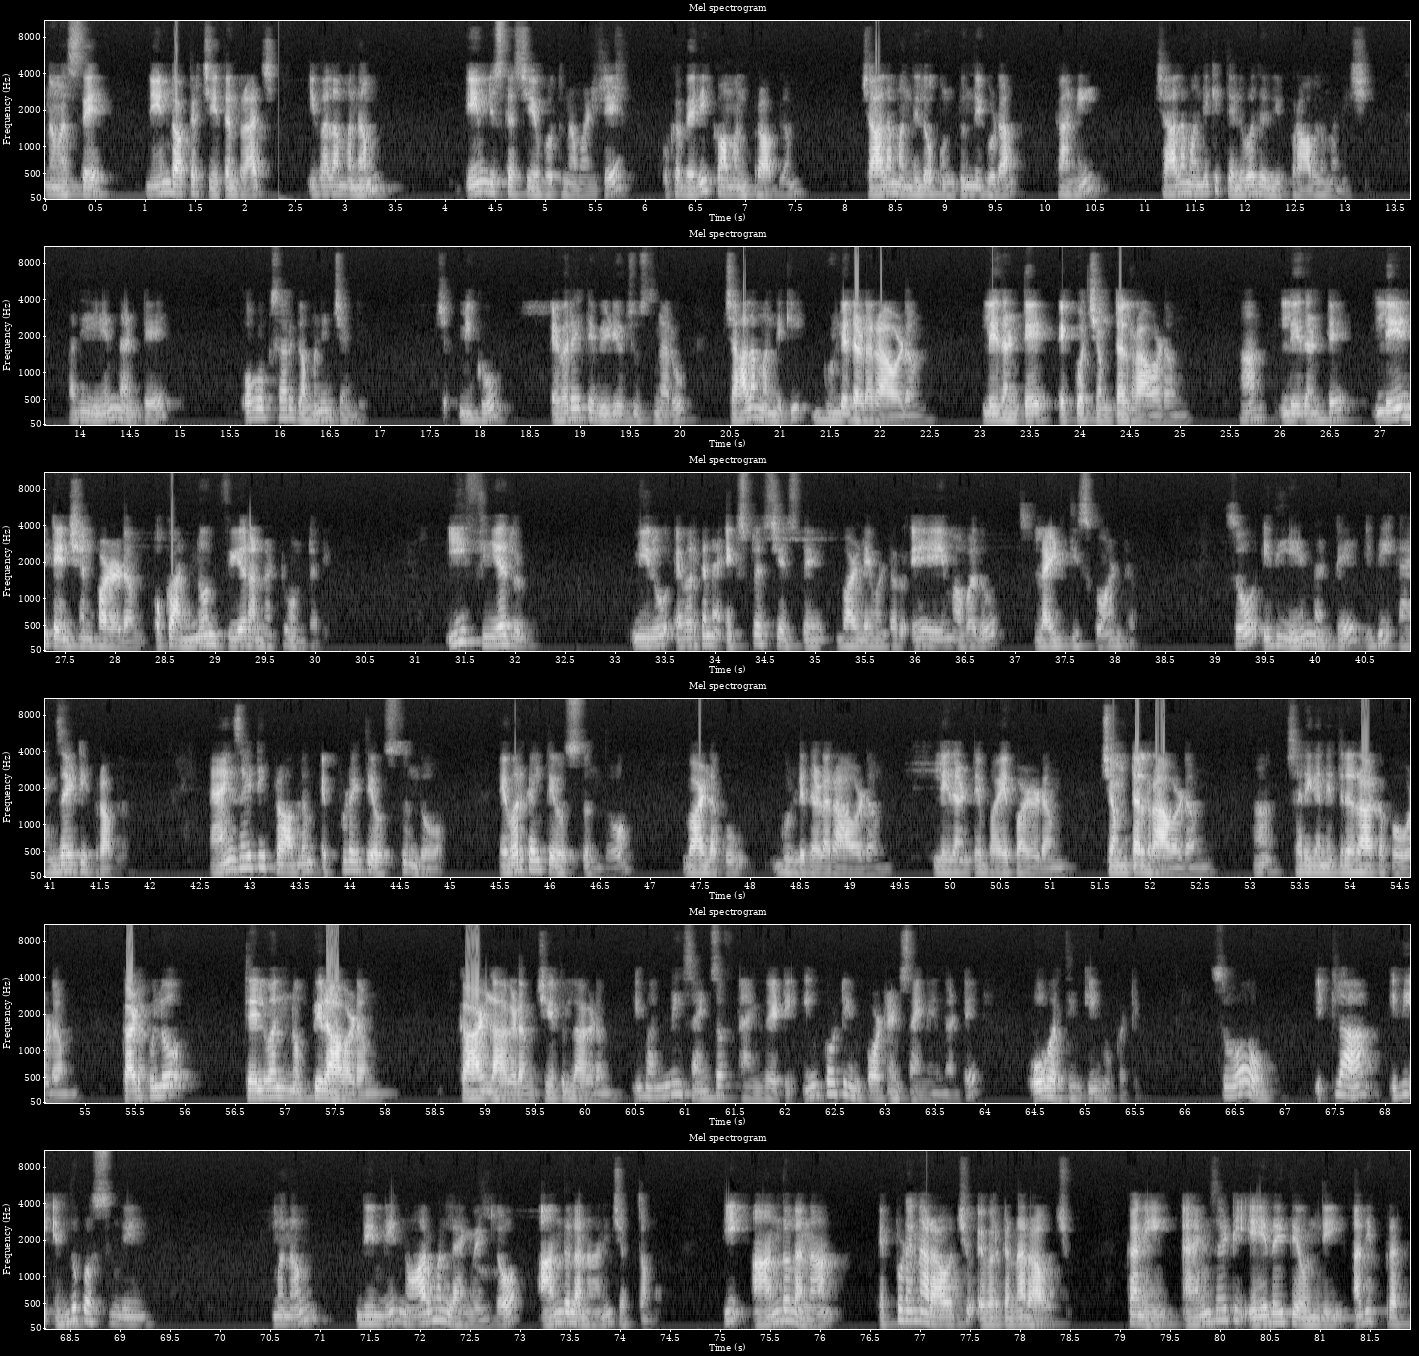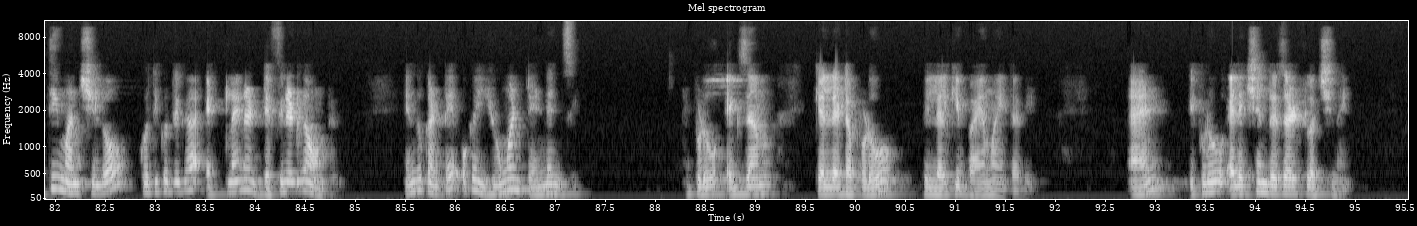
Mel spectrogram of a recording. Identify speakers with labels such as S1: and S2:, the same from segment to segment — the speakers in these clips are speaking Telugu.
S1: నమస్తే నేను డాక్టర్ చేతన్ రాజ్. ఇవాళ మనం ఏం డిస్కస్ చేయబోతున్నాం అంటే ఒక వెరీ కామన్ ప్రాబ్లం. చాలా మందిలో ఉంటుంది కూడా కానీ చాలామందికి తెలియదు ఇది ప్రాబ్లం అనేసి. అది ఏంటంటే ఒక్కొక్కసారి గమనించండి. మీకు ఎవరైతే వీడియో చూస్తున్నారో చాలామందికి గుండె దడ రావడం లేదంటే ఎక్కువ చెమటలు రావడం లేదంటే లేని టెన్షన్ పడడం ఒక అన్నోన్ ఫియర్ అన్నట్టు ఉంటుంది. ఈ ఫియర్ మీరు ఎవరికైనా ఎక్స్ప్రెస్ చేస్తే వాళ్ళు ఏమంటారు ఏ ఏం అవ్వదు లైట్ తీసుకో అంటారు. సో ఇది ఏంటంటే ఇది యాంగ్జైటీ ప్రాబ్లం యాంగ్జైటీ ప్రాబ్లం ఎప్పుడైతే వస్తుందో ఎవరికైతే వస్తుందో వాళ్ళకు గుండె దడ రావడం లేదంటే భయపడడం చెమటలు రావడం సరిగా నిద్ర రాకపోవడం కడుపులో తెలియని నొప్పి రావడం కాళ్ళు లాగడం చేతులు లాగడం ఇవన్నీ సైన్స్ ఆఫ్ యాంగ్జైటీ ఇంకోటి ఇంపార్టెంట్ సైన్ ఏంటంటే ఓవర్ థింకింగ్ ఒకటి. సో ఇట్లా ఇది ఎందుకు వస్తుంది? మనం దీన్ని నార్మల్ లాంగ్వేజ్లో ఆందోళన అని చెప్తాము. ఈ ఆందోళన ఎప్పుడైనా రావచ్చు ఎవరికన్నా రావచ్చు. కానీ యాంగ్జైటీ ఏదైతే ఉంది అది ప్రతి మనిషిలో కొద్ది కొద్దిగా ఎట్లయినా డెఫినెట్గా ఉంటుంది. ఎందుకంటే ఒక హ్యూమన్ టెండెన్సీ ఇప్పుడు ఎగ్జామ్కి వెళ్ళేటప్పుడు పిల్లలకి భయం అవుతుంది అండ్ ఇప్పుడు ఎలక్షన్ రిజల్ట్లు వచ్చినాయి.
